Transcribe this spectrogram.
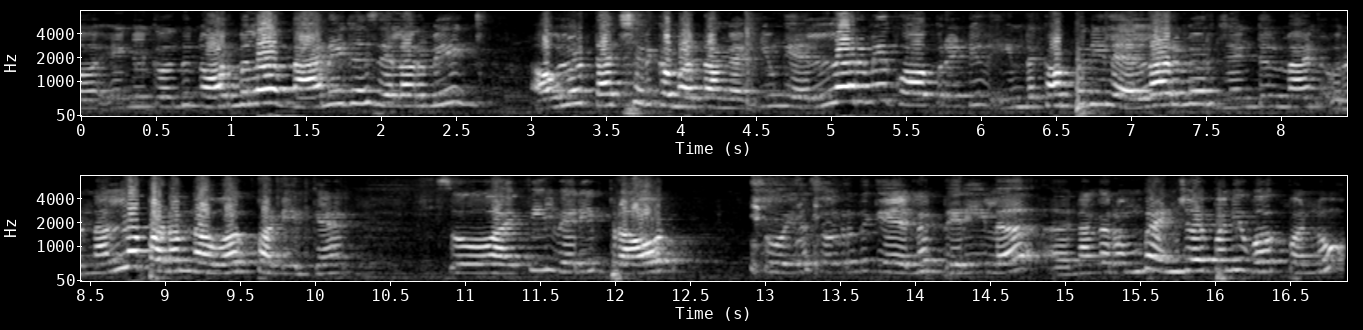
எங்களுக்கு வந்து நார்மலாக மேனேஜர்ஸ் எல்லாருமே அவ்வளோ டச் இருக்க மாட்டாங்க. இவங்க எல்லாருமே கோஆப்ரேட்டிவ் இந்த கம்பெனியில் எல்லாருமே ஒரு ஜென்டில்மேன் ஒரு நல்ல படம் நான் ஒர்க் பண்ணியிருக்கேன். So I feel very proud so இதை சொல்கிறதுக்கு என்ன தெரியல. நாங்கள் ரொம்ப என்ஜாய் பண்ணி ஒர்க் பண்ணோம்.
